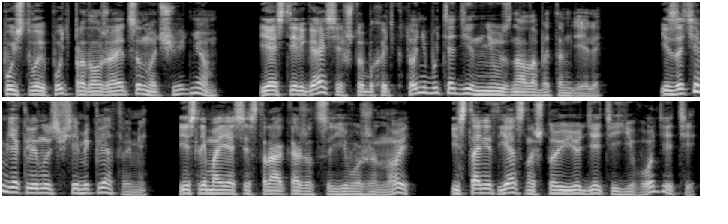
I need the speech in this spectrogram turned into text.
Пусть твой путь продолжается ночью и днем, и остерегайся, чтобы хоть кто-нибудь один не узнал об этом деле. И затем я клянусь всеми клятвами, если моя сестра окажется его женой, и станет ясно, что ее дети — его дети,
